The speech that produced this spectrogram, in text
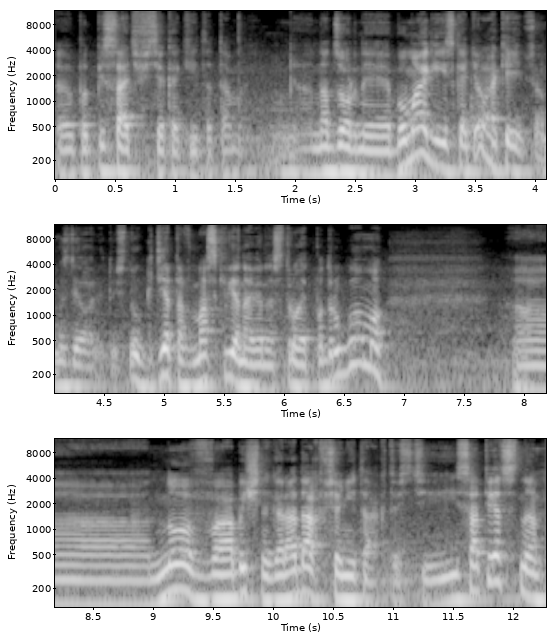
э, подписать все какие-то там надзорные бумаги и сказать, окей, все, мы сделали. То есть, ну, где-то в Москве, наверное, строят по-другому, э, но в обычных городах все не так. То есть, и, соответственно,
